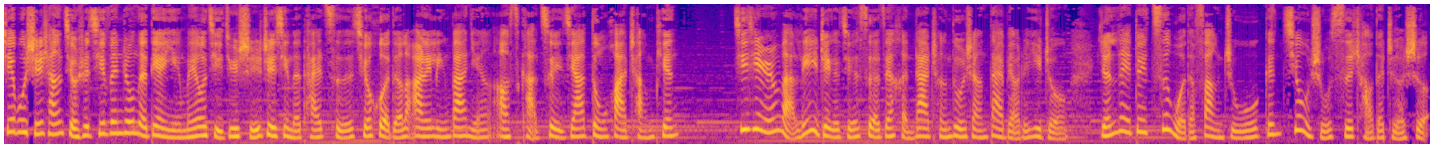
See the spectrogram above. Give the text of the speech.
这部时长九十七分钟的电影没有几句实质性的台词，却获得了二零零八年奥斯卡最佳动画长片。机器人瓦力这个角色在很大程度上代表着一种人类对自我的放逐跟救赎思潮的折射。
